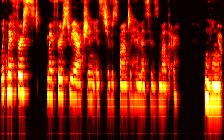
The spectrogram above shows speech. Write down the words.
like my first my first reaction is to respond to him as his mother mm-hmm. you know,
